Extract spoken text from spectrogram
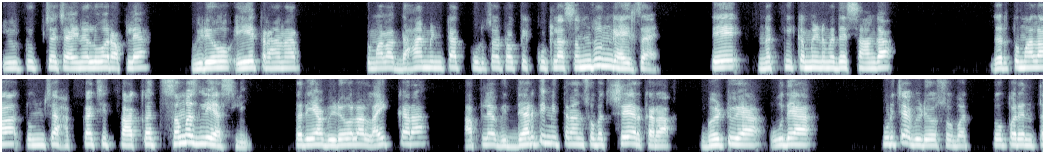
युट्यूबच्या चॅनलवर आपल्या व्हिडिओ येत राहणार. तुम्हाला दहा मिनिटात पुढचा टॉपिक कुठला समजून घ्यायचा आहे, ते नक्की कमेंटमध्ये सांगा. जर तुम्हाला तुमच्या हक्काची ताकद समजली असली, तर या व्हिडिओला लाईक करा. आपल्या विद्यार्थी मित्रांसोबत शेअर करा. भेटूया उद्या पुढच्या व्हिडिओ सोबत तोपर्यंत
